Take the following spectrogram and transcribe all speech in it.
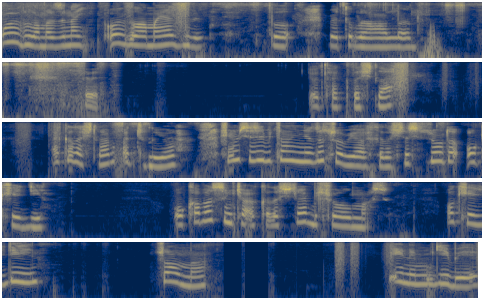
Uygulamasına uygulamaya girin. Bu YouTube'u evet. Evet arkadaşlar arkadaşlar açılıyor şimdi size bir tane yazı soruyor arkadaşlar siz orada okey deyin oka basın ki arkadaşlar bir şey olmaz okey değil. Sonra benim gibi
